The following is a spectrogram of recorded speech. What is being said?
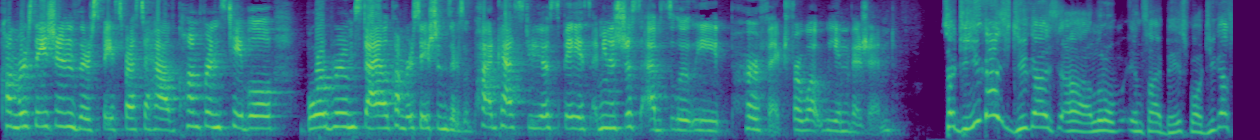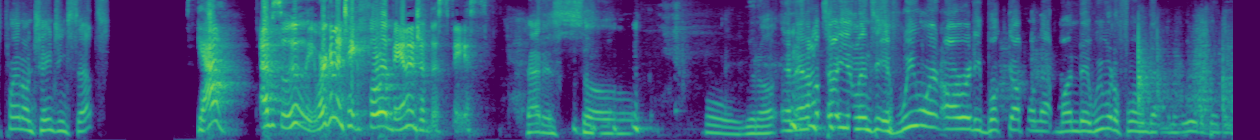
conversations. There's space for us to have conference table, boardroom style conversations. There's a podcast studio space. I mean, it's just absolutely perfect for what we envisioned. So do you guys do you guys uh, a little inside baseball? Do you guys plan on changing sets? Yeah, absolutely. We're going to take full advantage of this space. That is so cool, you know. And, and I'll tell you, Lindsay, if we weren't already booked up on that Monday, we would have flown down and we would have been,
